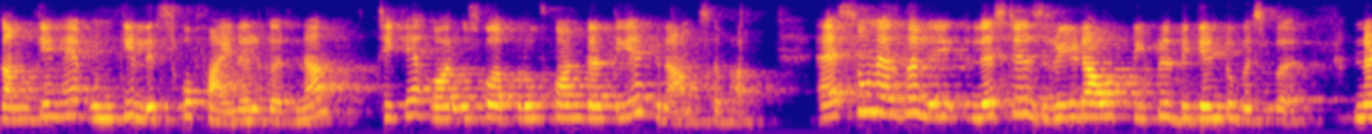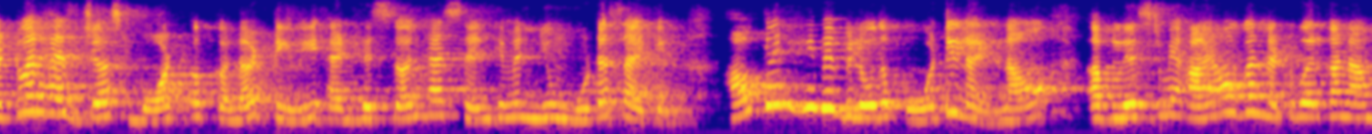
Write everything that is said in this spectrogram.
कम के हैं उनकी लिस्ट को फाइनल करना ठीक है? और उसको अप्रूव कौन करती है? ग्राम सभा। As soon as the list is read out, people begin to whisper. Natwar has just bought a colored TV and his son has sent him a new motorcycle. how can he be below the poverty line? Now, अब लिस्ट में आया होगा नटवर का नाम,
